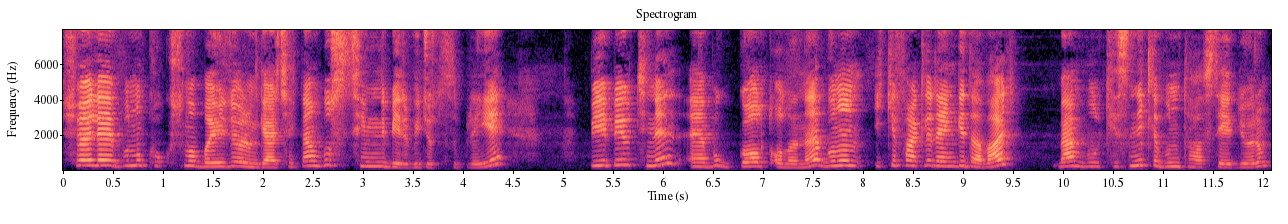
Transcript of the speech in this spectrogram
Şöyle bunun kokusuna bayılıyorum gerçekten. Bu simli bir vücut spreyi. B Beauty'nin e, bu gold olanı. Bunun iki farklı rengi de var. Ben bu kesinlikle bunu tavsiye ediyorum.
